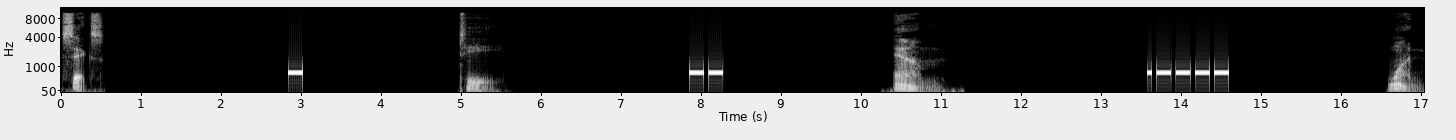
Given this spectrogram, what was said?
Six. T. M. One.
